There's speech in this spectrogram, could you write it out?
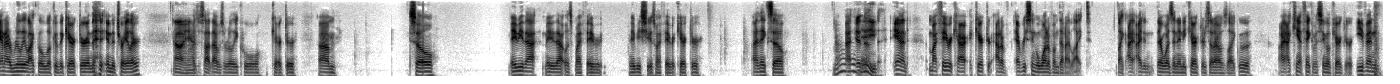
And I really like the look of the character in the in the trailer. Oh yeah. I just thought that was a really cool character. Um, so maybe that maybe that was my favorite. Maybe she was my favorite character. I think so. Oh, Uh, and, hey. and my favorite char- character out of every single one of them that I liked. Like I, I didn't. There wasn't any characters that I was like. I, I can't think of a single character. Even,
